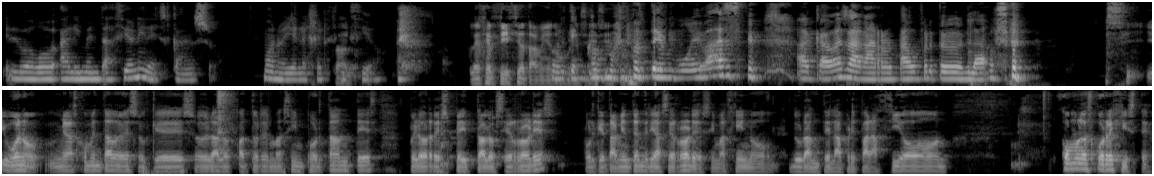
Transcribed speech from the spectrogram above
luego alimentación y descanso. Bueno, y el ejercicio. El ejercicio también. Porque como no te muevas, acabas agarrotado por todos lados. Sí, y bueno, me has comentado eso, que eso eran los factores más importantes, pero respecto a los errores, porque también tendrías errores, imagino, durante la preparación. ¿Cómo los corregiste?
